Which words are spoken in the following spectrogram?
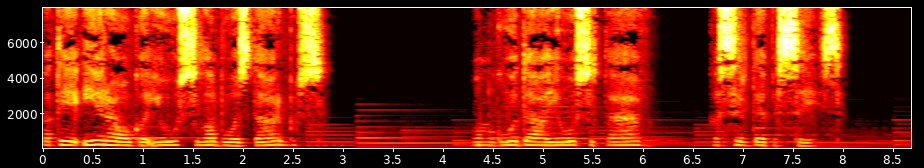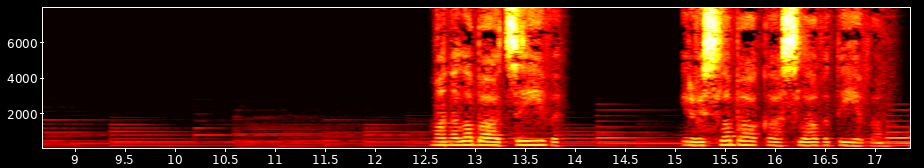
ka tie ierauga jūsu labos darbus un godā jūsu tēvu, kas ir debesīs. Mana labā dzīve ir vislabākā slava Dievam.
